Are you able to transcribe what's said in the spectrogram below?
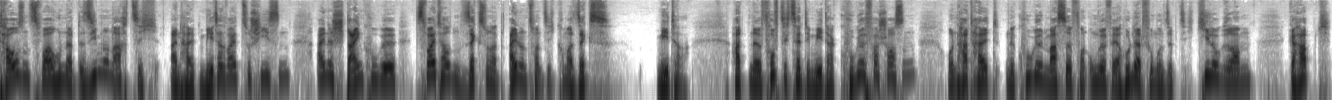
1287,5 Meter weit zu schießen, eine Steinkugel 2621,6 Meter. Hat eine 50 Zentimeter Kugel verschossen und hat halt eine Kugelmasse von ungefähr 175 Kilogramm gehabt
